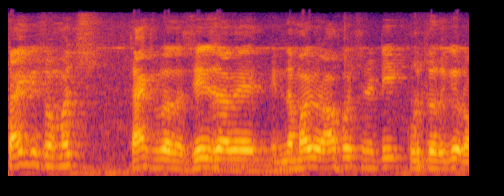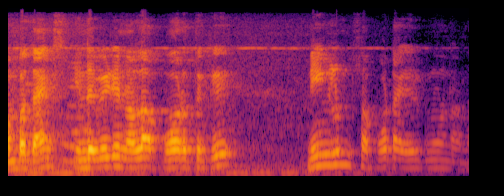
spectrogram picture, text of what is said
Thank you so much thanks brother சீரியஸாவே இந்த மாதிரி ஒரு ஆப்பர்ச்சுனிட்டி கொடுத்ததுக்கு ரொம்ப தேங்க்ஸ் இந்த வீடியோ நல்லா போறதுக்கு நீங்களும் சப்போர்ட்டா இருக்கணும்னு நான்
